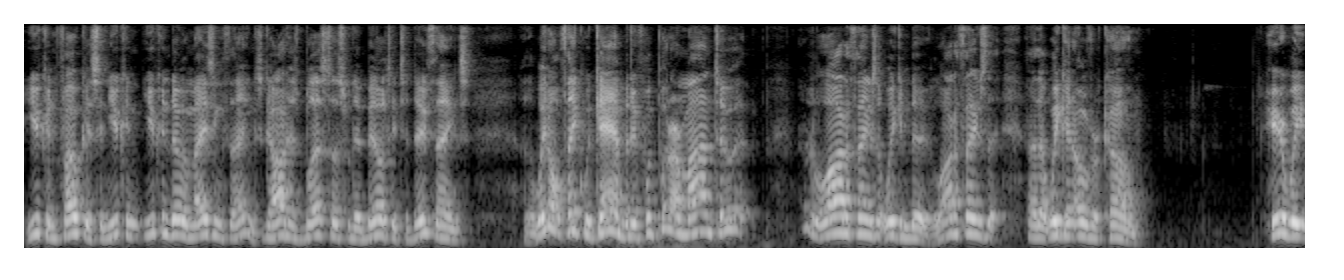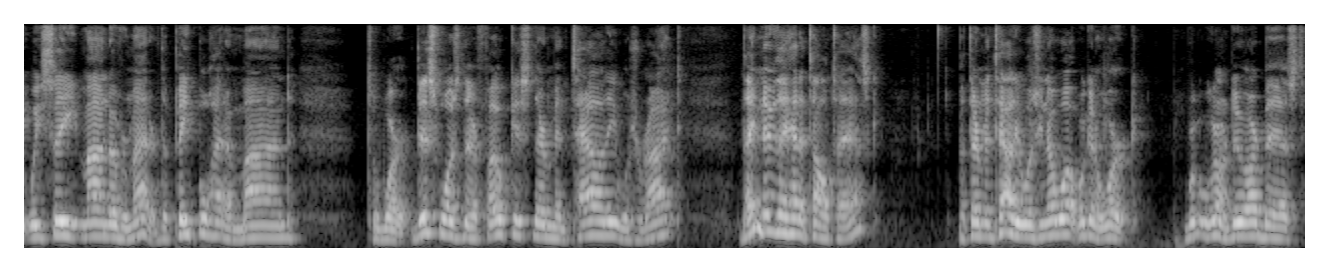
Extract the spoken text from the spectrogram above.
you can focus and you can you can do amazing things. God has blessed us with the ability to do things that we don't think we can, but if we put our mind to it, there's a lot of things that we can do, a lot of things that uh, that we can overcome. Here we, we see mind over matter. The people had a mind to work. This was their focus, their mentality was right. They knew they had a tall task, but their mentality was, you know what, we're going to work. We're, we're going to do our best.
